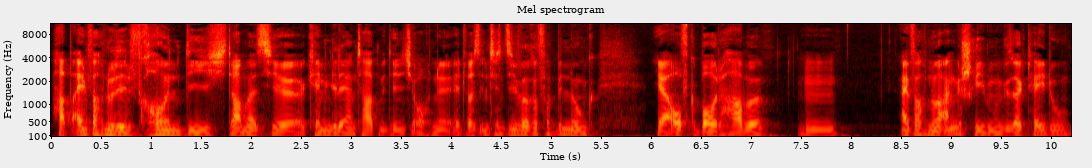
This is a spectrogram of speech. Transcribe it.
habe einfach nur den Frauen, die ich damals hier kennengelernt habe, mit denen ich auch eine etwas intensivere Verbindung ja aufgebaut habe, mh, hm, einfach nur angeschrieben und gesagt, hey du,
